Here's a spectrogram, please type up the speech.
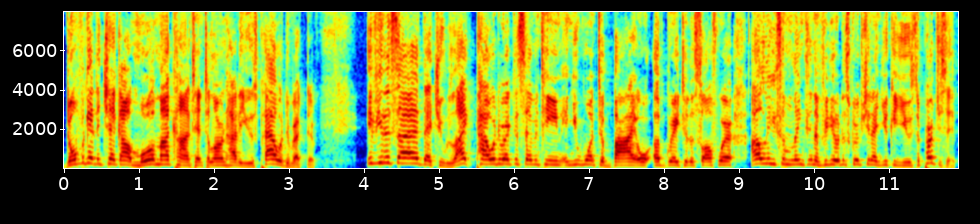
Don't forget to check out more of my content to learn how to use Power Director. If you decide that you like Power Director 17 and you want to buy or upgrade to the software, I'll leave some links in the video description that you can use to purchase it.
